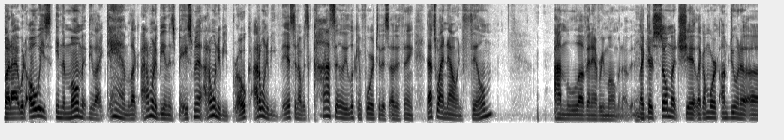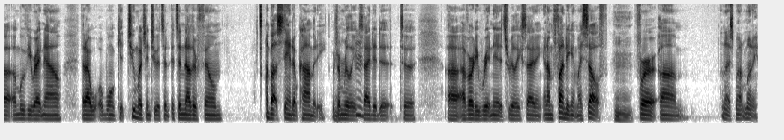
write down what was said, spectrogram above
But I would always, in the moment, be like, damn, like, I don't want to be in this basement. I don't want to be broke. I don't want to be this. And I was constantly looking forward to this other thing. That's why now in film, I'm loving every moment of it. Like, there's so much shit. Like, I'm work, I'm doing a, a, a movie right now that I w- won't get too much into. It's, a, it's another film about stand-up comedy, which I'm really excited to. to uh, I've already written it. It's really exciting, and I'm funding it myself for um, a nice amount of money.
